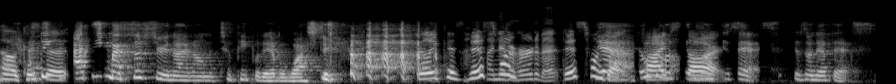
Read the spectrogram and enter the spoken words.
Oh, I because think the I think my sister and I are the only two people that ever watched it. really because this I never one heard of it. this one yeah, got it five on, stars. it was on FX. It was on FX.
